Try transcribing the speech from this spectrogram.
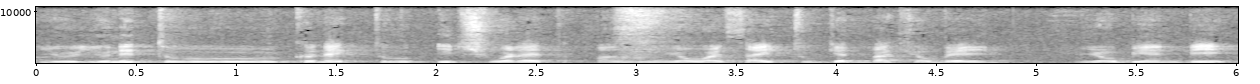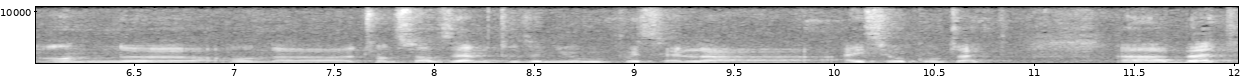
you you need to connect to each wallet on your website to get back your B, your BNB on uh, on uh, transfer them to the new pre-sale uh, ICO contract. Uh, but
